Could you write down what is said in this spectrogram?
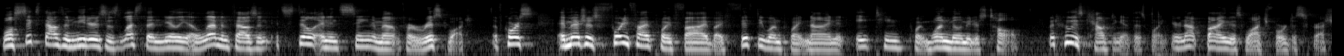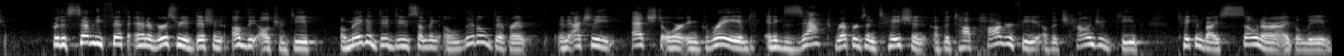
While 6,000 meters is less than nearly 11,000, it's still an insane amount for a wristwatch. Of course, it measures 45.5 by 51.9 and 18.1 millimeters tall. But who is counting at this point? You're not buying this watch for discretion. For the 75th anniversary edition of the Ultra Deep, Omega did do something a little different and actually etched or engraved an exact representation of the topography of the Challenger Deep taken by sonar, I believe,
